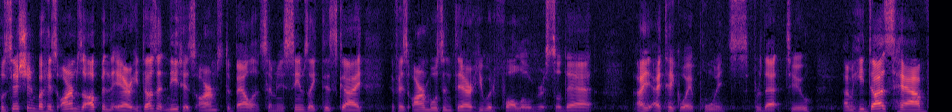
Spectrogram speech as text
position, but his arms are up in the air. He doesn't need his arms to balance. I mean, it seems like this guy, if his arm wasn't there, he would fall over. So that, I, I take away points for that too. I mean, he does have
